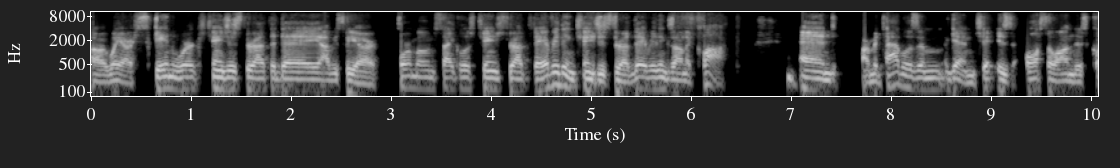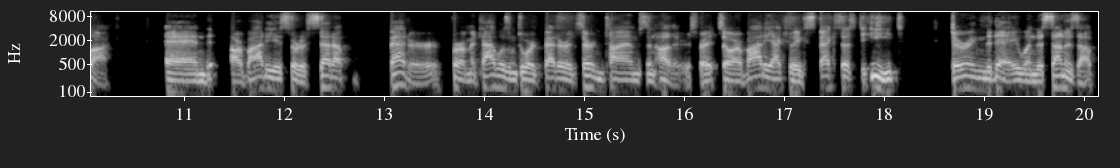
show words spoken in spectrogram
Our way our skin works changes throughout the day. Obviously, our hormone cycles change throughout the day. Everything changes throughout the day. Everything's on a clock. And our metabolism, again, is also on this clock. And our body is sort of set up better for our metabolism to work better at certain times than others, right? So our body actually expects us to eat during the day when the sun is up.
